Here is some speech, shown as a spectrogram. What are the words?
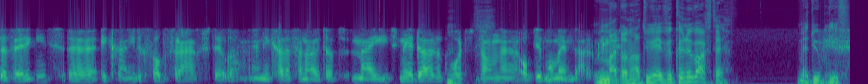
Dat weet ik niet. Uh, ik ga in ieder geval de vragen stellen. En ik ga ervan uit dat mij iets meer duidelijk wordt dan uh, op dit moment duidelijk. Maar dan had u even kunnen wachten met uw brief.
